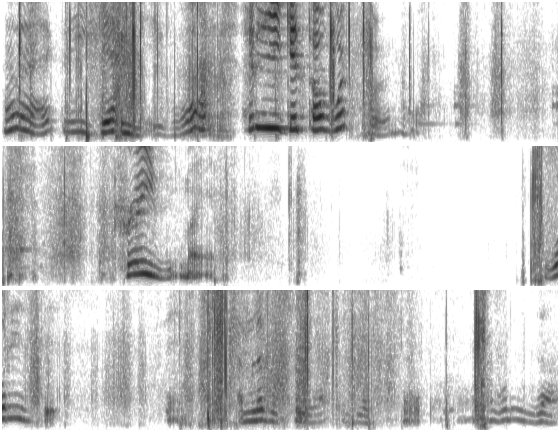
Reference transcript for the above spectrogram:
How the What? How did he get that weapon? Crazy, man. What is this thing? I'm level 4. I'm level 4. What is that?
